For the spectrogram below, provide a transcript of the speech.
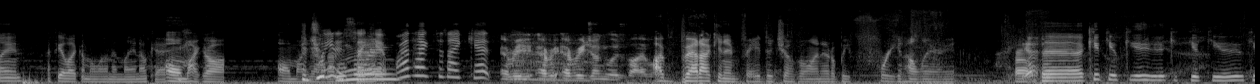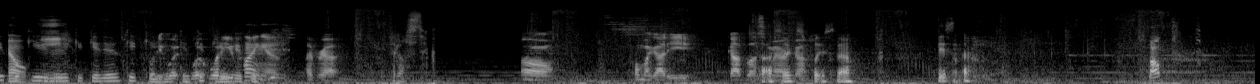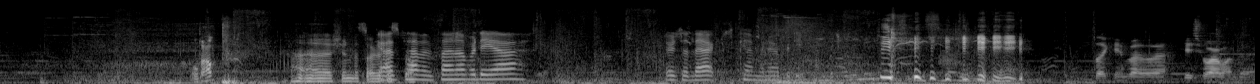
lane. I feel like I'm alone in lane. Okay. Oh my god. Oh my Did god. you Wait a second. Why the heck did I get? Every every every jungler is viable. I bet I can invade the jungle and it'll be freaking hilarious. Uh, Q Q Q Q Q Q Q No, Q E. Q Q Q What, are you- what, what, what are you playing as? I forgot. Fiddlestick. Oh. Oh my god, E. God bless Sussex, America. please no. Please no. Bump. Bump. Uh, shouldn't have started You guys this having fun over there? There's a Lex coming over there. Clicking, by the way. In case you are wondering.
